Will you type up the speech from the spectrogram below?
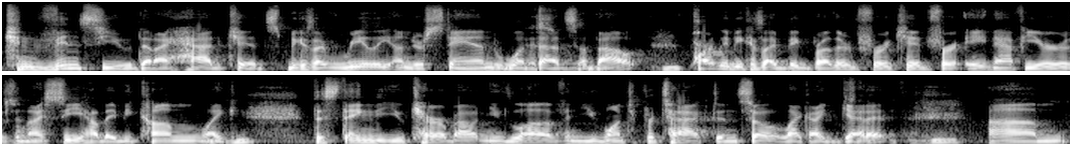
convince you that I had kids because I really understand what that's, that's about. Mm-hmm. Partly because I big brothered for a kid for eight and a half years and I see how they become like mm-hmm. this thing that you care about and you love and you want to protect. And so like I get it. Mm-hmm. Um,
